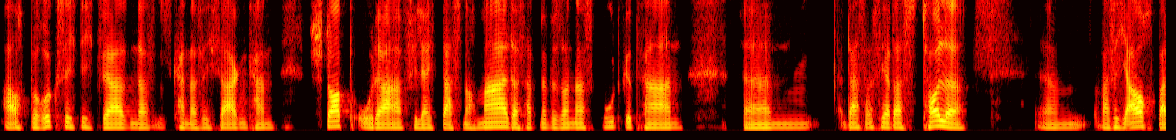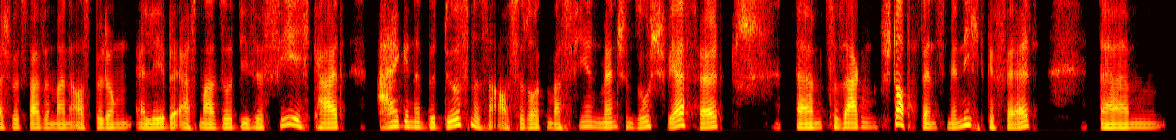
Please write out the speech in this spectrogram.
auch berücksichtigt werden. Das kann, dass ich sagen kann, stopp oder vielleicht das nochmal, das hat mir besonders gut getan. Ähm, das ist ja das Tolle, ähm, was ich auch beispielsweise in meiner Ausbildung erlebe, erstmal so diese Fähigkeit, eigene Bedürfnisse auszudrücken, was vielen Menschen so schwer fällt, ähm, zu sagen, stopp, wenn es mir nicht gefällt, ähm,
